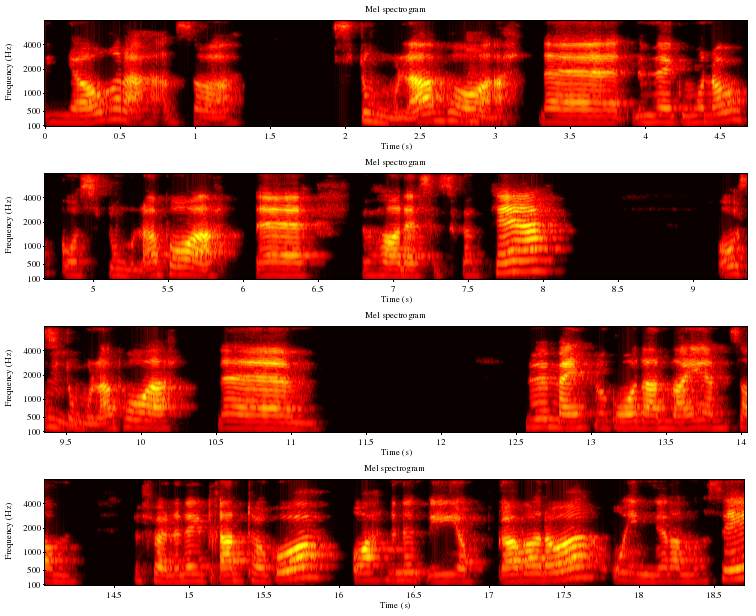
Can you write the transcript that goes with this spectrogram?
gjøre det. Altså stole på mm. at eh, du er god nok, og stole på at eh, du har det som skal til. Og mm. stole på at eh, du er ment å gå den veien som du føler deg dratt til å gå, og at det er din oppgave da, og ingen andre si,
